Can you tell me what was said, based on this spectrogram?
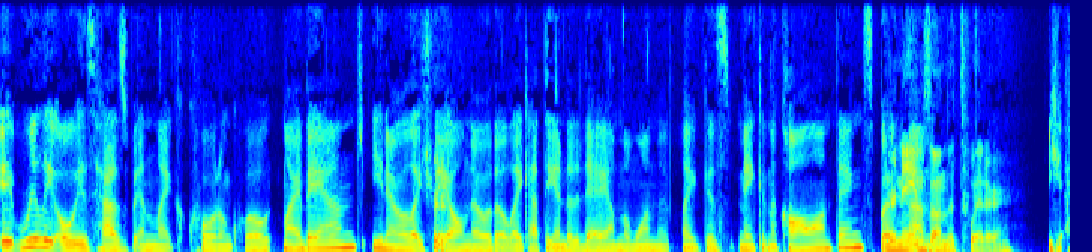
it really always has been like quote unquote my band. You know, like Sure. they all know that like at the end of the day, I'm the one that like is making the call on things. But Your name's um, on the Twitter. Yeah.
